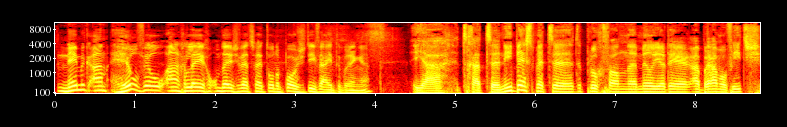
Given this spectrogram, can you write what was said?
neem ik aan, heel veel aangelegen... om deze wedstrijd tot een positief eind te brengen. Ja, het gaat uh, niet best met uh, de ploeg van uh, miljardair Abramovic.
